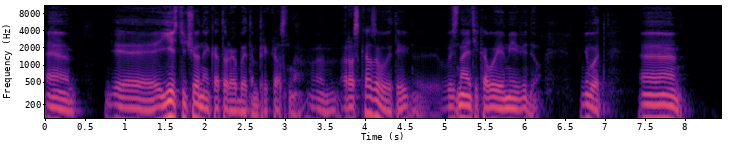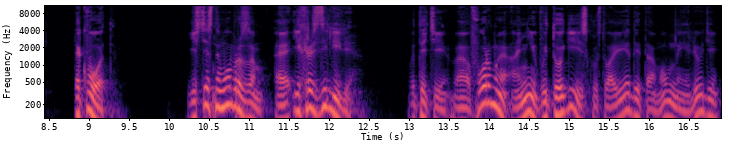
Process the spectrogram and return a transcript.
Э, э, есть ученые, которые об этом прекрасно рассказывают, и вы знаете, кого я имею в виду. Вот. Так вот, естественным образом их разделили. Вот эти формы, они в итоге искусствоведы, там умные люди,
